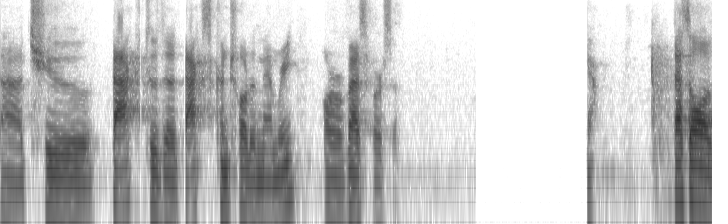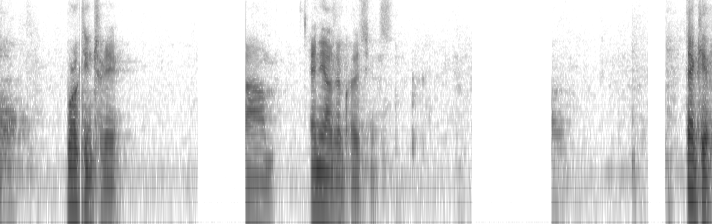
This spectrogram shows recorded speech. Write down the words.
uh, to back to the DAX controlled memory or vice versa. Yeah, that's all working today. Um, any other questions? Thank you.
